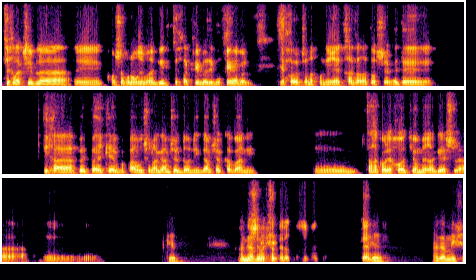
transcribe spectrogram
צריך להקשיב ל... Uh, כמו שאנחנו אומרים רגיל, צריך להקשיב לדיווחים, אבל יכול להיות שאנחנו נראה את חזרתו של... את uh, פתיחה בהרכב בפעם הראשונה גם של דוני, גם של קוואני, סך הכל יכול להיות יום מרגש ל... כן. למי שמצפה לדברים האלה. כן. כן. אגב, מי, ש,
